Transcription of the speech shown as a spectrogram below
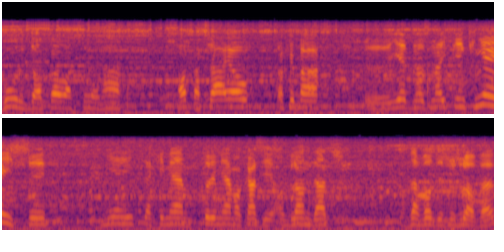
gór dookoła, które nas otaczają. To chyba y, jedno z najpiękniejszych miejsc, jakie miałem, w którym miałem okazję oglądać zawody żużlowe.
